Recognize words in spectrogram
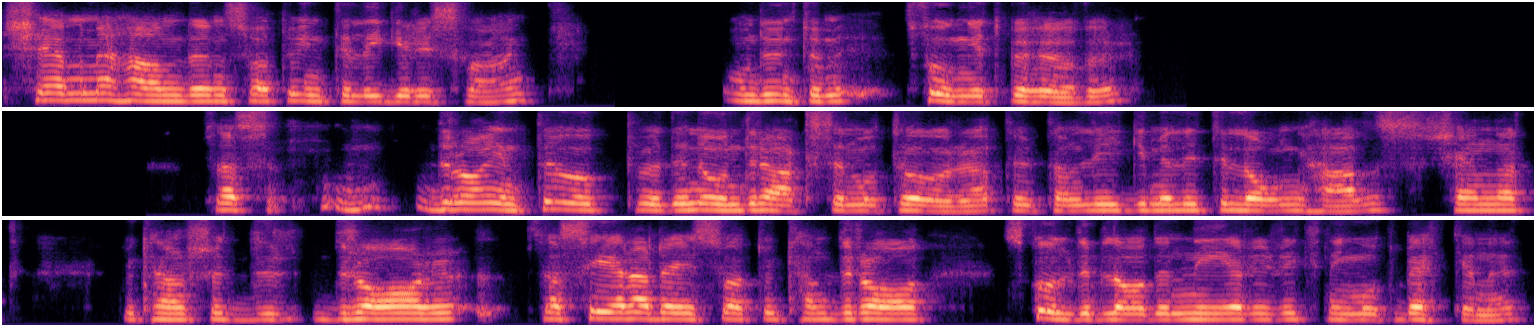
Känn med handen så att du inte ligger i svank. Om du inte tvunget behöver. Så dra inte upp den undre axeln mot örat utan ligg med lite lång hals. Känn att du kanske drar, placerar dig så att du kan dra skulderbladen ner i riktning mot bäckenet.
